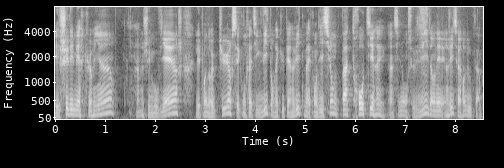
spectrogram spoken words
Et chez les mercuriens, Hein, Gémeaux vierge, les points de rupture, c'est qu'on fatigue vite, on récupère vite, mais à condition de ne pas trop tirer. Hein, sinon, on se vide en énergie, c'est redoutable.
